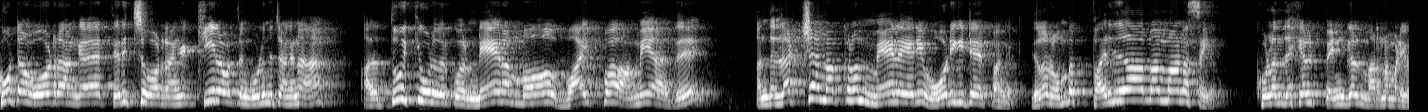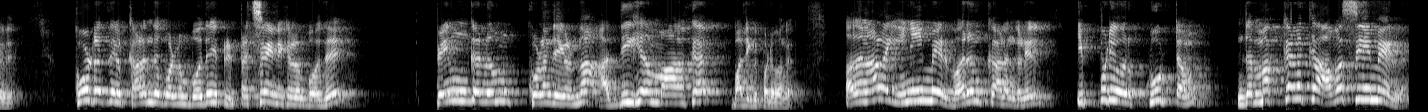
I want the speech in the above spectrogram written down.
கூட்டம் ஓடுறாங்க தெரிச்சு ஓடுறாங்க கீழே ஒருத்தவங்க விழுந்துட்டாங்கன்னா அதை தூக்கி விடுவதற்கு ஒரு நேரமோ வாய்ப்போ அமையாது. அந்த லட்ச மக்களும் மேலே ஏறி ஓடிக்கிட்டே இருப்பாங்க. இதெல்லாம் ரொம்ப பரிதாபமான செயல். குழந்தைகள் பெண்கள் மரணம் அடைவது கூட்டத்தில் கலந்து கொள்ளும் போது இப்படி பிரச்சனை நிகழும் போது பெண்களும் குழந்தைகளும் தான் அதிகமாக பாதிக்கப்படுவாங்க. அதனால் இனிமேல் வரும் காலங்களில் இப்படி ஒரு கூட்டம் இந்த மக்களுக்கு அவசியமே இல்லை.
